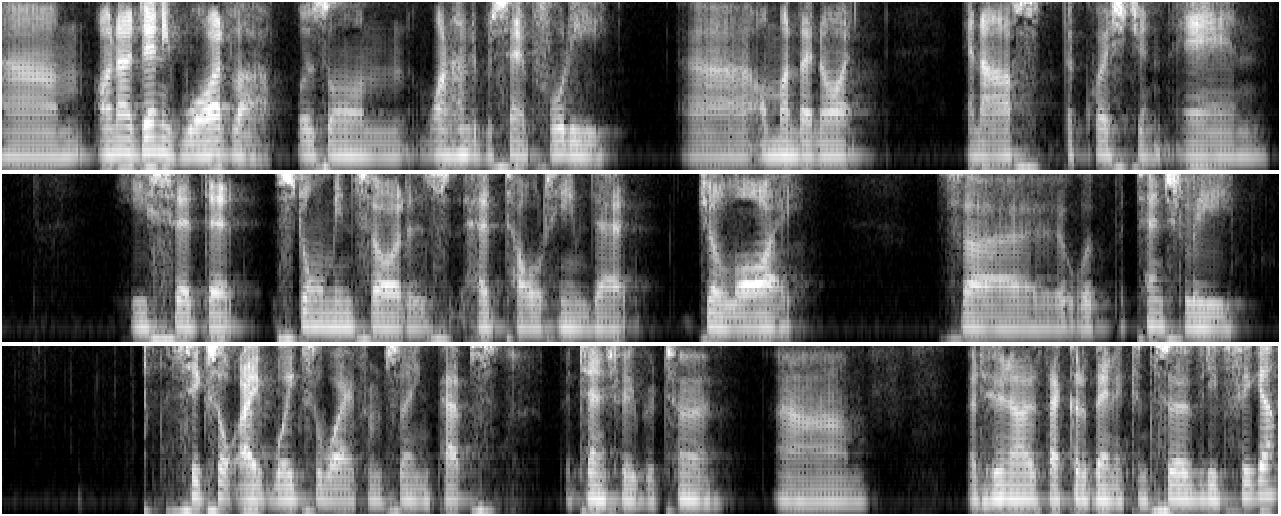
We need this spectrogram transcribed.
Um, I know Danny Weidler was on 100% footy uh, on Monday night and asked the question, and he said that Storm insiders had told him that July, so we're potentially six or eight weeks away from seeing Paps potentially return. Um, but who knows? That could have been a conservative figure,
